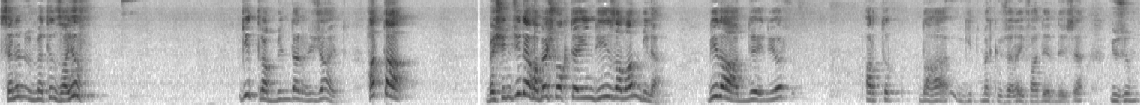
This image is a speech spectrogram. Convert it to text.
Senin ümmetin zayıf. Git Rabbinden rica et. Hatta beşinci defa beş vakte indiği zaman bile bir daha diyor artık daha gitmek üzere ifade edildiyse yüzüm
